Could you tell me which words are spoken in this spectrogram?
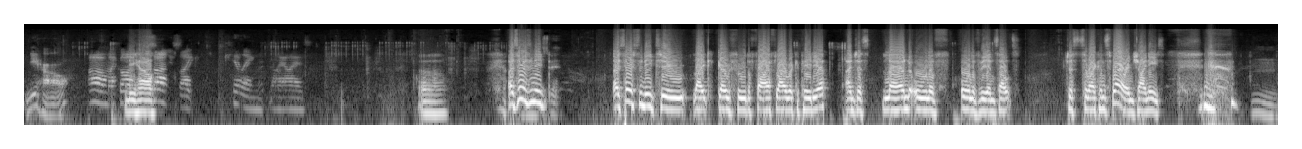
Ni hao. Oh my god, Ni hao. the sun is like killing my eyes. Uh, I seriously need. I seriously need to like go through the Firefly Wikipedia and just learn all of all of the insults, just so I can swear in Chinese. Hmm.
